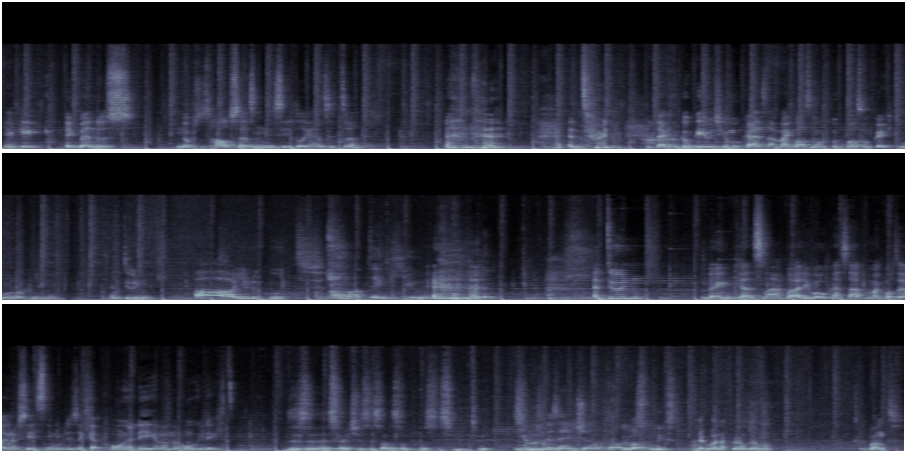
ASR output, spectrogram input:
Ja, kijk, ik ben dus nog tot half zes in die zetel gaan zitten. en toen dacht ik, oké, misschien moet ik gaan staan. Maar ik was, nog, ik was ook echt gewoon nog niet moe. En toen, oh, you look good. Oh, thank you. En toen ben ik gaan slapen. Allee, wou ik gaan slapen, maar ik was eigenlijk nog steeds niet moe. Dus ik heb gewoon gelegen met mijn ogen dicht. Dus uh, schatjes, is alles opgelost tussen jullie twee. Ja, maar we zijn chill, toch? Er was gewoon niks. Ik wou zwemmen. Ik zeg, Want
